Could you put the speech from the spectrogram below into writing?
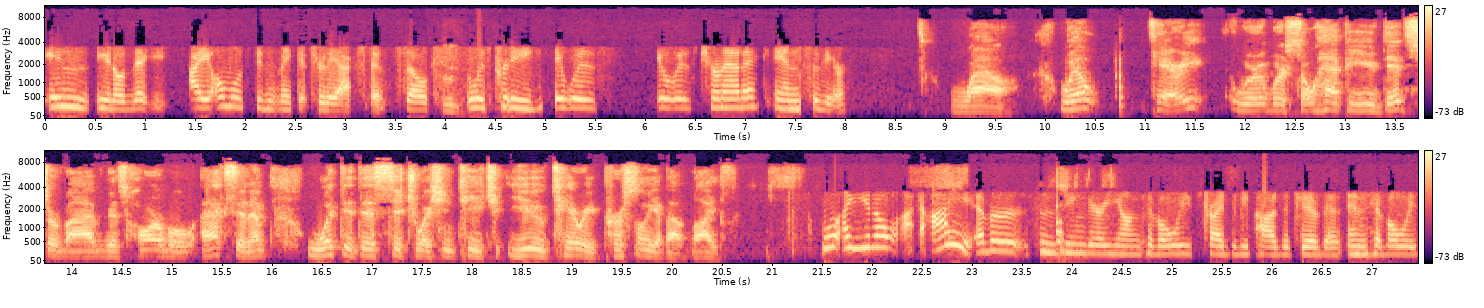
in you know that I almost didn't make it through the accident. So mm. it was pretty, it was, it was traumatic and severe. Wow. Well, Terri, we're, we're so happy you did survive this horrible accident. What did this situation teach you, Terri, personally about life? Well, I, you know, I, I ever since being very young have always tried to be positive and, and have always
